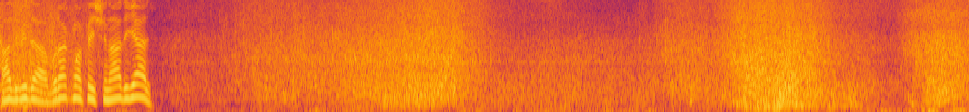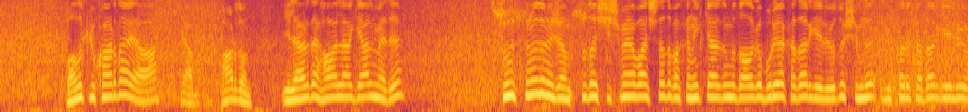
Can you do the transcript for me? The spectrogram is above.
Hadi bir daha bırakma peşini hadi gel. Balık yukarıda ya. Ya pardon. İleride hala gelmedi. Su üstüne döneceğim. Su da şişmeye başladı. Bakın ilk geldiğimde dalga buraya kadar geliyordu. Şimdi yukarı kadar geliyor.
